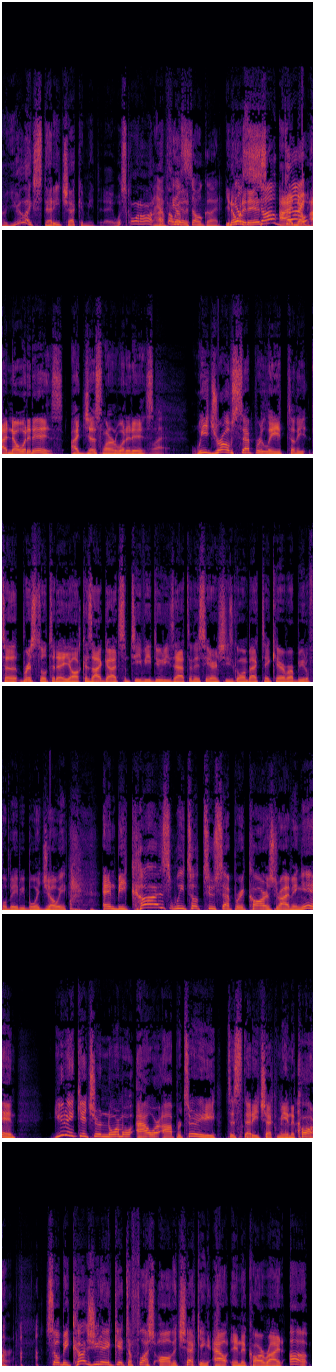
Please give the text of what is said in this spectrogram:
Oh, you're like steady checking me today. What's going on? I know, thought feels had- so good. You know what it is? Feels is? so I know. I know what it is. I just learned what it is. What? We drove separately to the to Bristol today, y'all, because I got some TV duties after this here, and she's going back to take care of our beautiful baby boy Joey. and because we took two separate cars driving in, you didn't get your normal hour opportunity to steady check me in the car. so because you didn't get to flush all the checking out in the car ride up,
